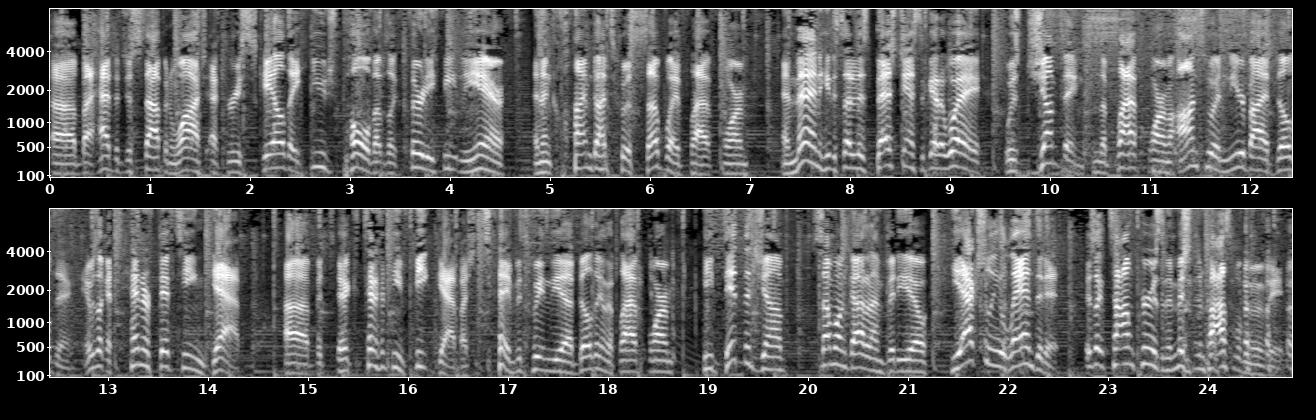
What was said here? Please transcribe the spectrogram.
uh, but had to just stop and watch after he scaled a huge pole that was like 30 feet in the air and then climbed onto a subway platform. And then he decided his best chance to get away was jumping from the platform onto a nearby building. It was like a 10 or 15 gap, uh, uh, 10 or 15 feet gap, I should say, between the uh, building and the platform. He did the jump. Someone got it on video. He actually landed it. It was like Tom Cruise in a Mission Impossible movie.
